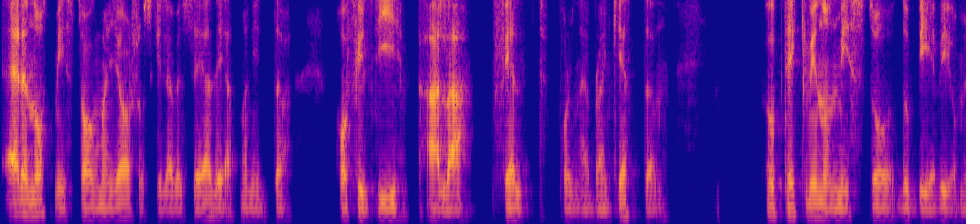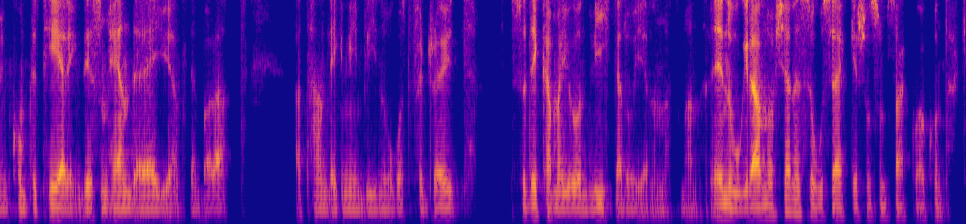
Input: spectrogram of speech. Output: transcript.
är det något misstag man gör så skulle jag väl säga det att man inte har fyllt i alla fält på den här blanketten. Upptäcker vi någon miss då, då ber vi om en komplettering. Det som händer är ju egentligen bara att, att handläggningen blir något fördröjd. Så det kan man ju undvika då genom att man är noggrann och känner sig osäker så som sagt var kontakt,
